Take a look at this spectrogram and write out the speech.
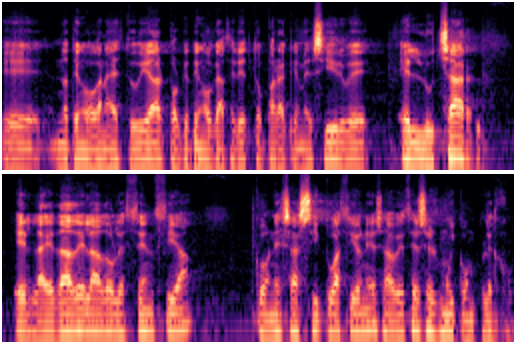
Eh, no tengo ganas de estudiar porque tengo que hacer esto, para qué me sirve. El luchar en la edad de la adolescencia con esas situaciones a veces es muy complejo.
